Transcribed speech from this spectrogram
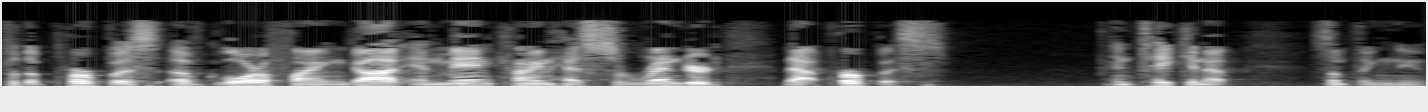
for the purpose of glorifying God, and mankind has surrendered that purpose and taken up something new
